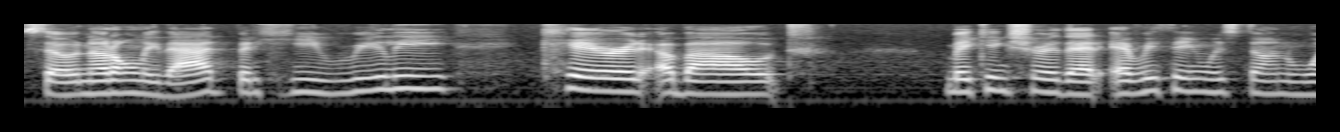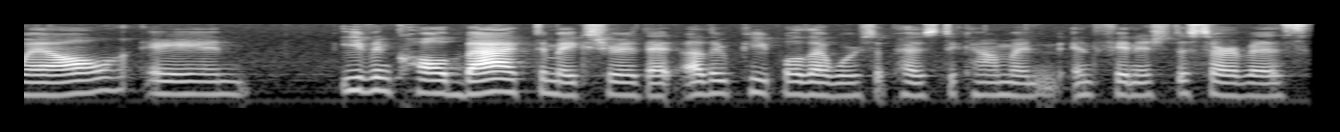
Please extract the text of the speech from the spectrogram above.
So not only that, but he really cared about making sure that everything was done well and even called back to make sure that other people that were supposed to come and, and finish the service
